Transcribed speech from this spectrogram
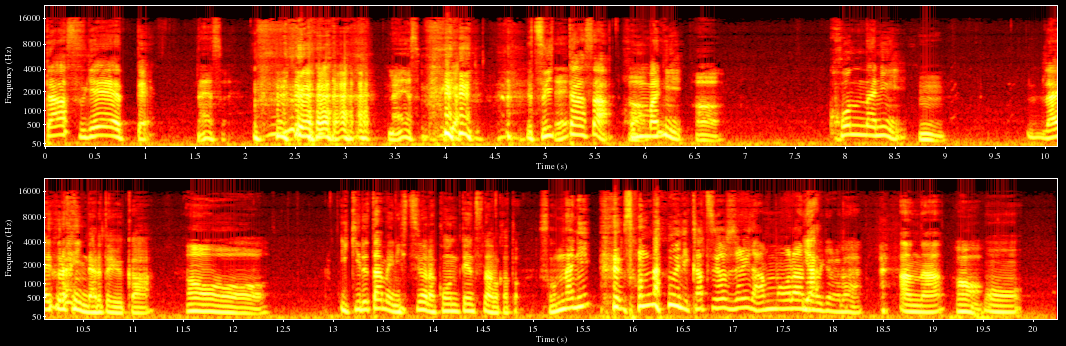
ターすげーって。何やそれ。何やそれ。いや、いやツイッターさ、ほんまに、あこんなにうん。ライフラインになるというか、おー。生きるために必要なコンテンツなのかと。そんなに？そんな風に活用してる人あんまおらんと思うけどな。あんな、うん。もう、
